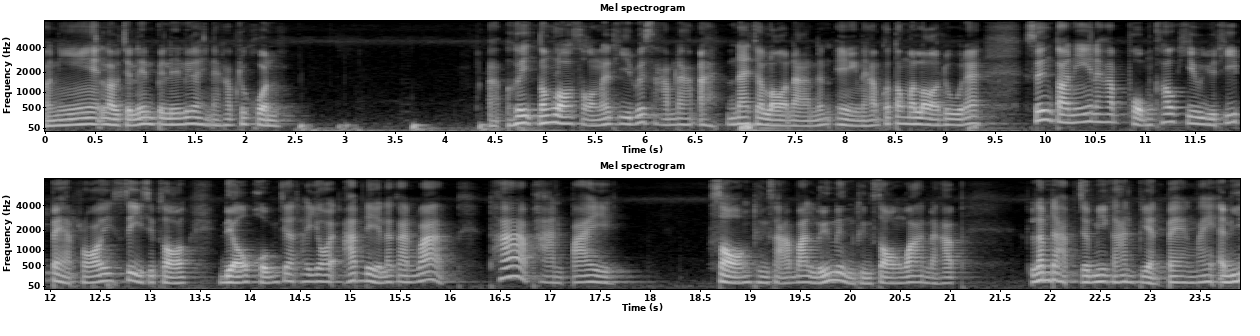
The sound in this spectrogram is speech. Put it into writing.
ตอนนี้เราจะเล่นไปเรื่อยๆนะครับทุกคน อะเฮ้ยต้องรอ 2 นาทีด้วยซ้ำนะครับอะน่าจะรอนานนั่นเองนะครับ ก็ต้องมารอดูนะ ซึ่งตอนนี้นะครับผมเข้าคิวอยู่ที่ 842 เดี๋ยวผมจะทยอยอัปเดตแล้วกันว่า ถ้าผ่านไป 2-3 วันหรือ 1-2 วันนะครับ ลำดับจะมีการเปลี่ยนแปลงไหมอันนี้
